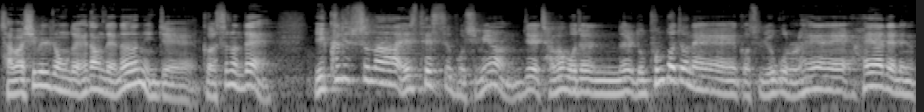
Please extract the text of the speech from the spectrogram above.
자바 11 정도에 해당되는 이제 그걸 쓰는데 이클립스나 STS 보시면 이제 자바 버전을 높은 버전의 것을 요구를 해, 해야 되는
